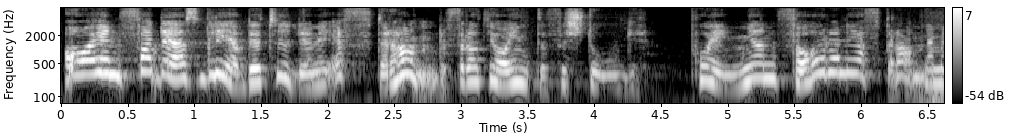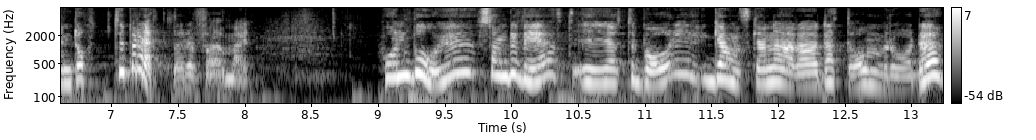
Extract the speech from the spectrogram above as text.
Ja, en fadäs blev det tydligen i efterhand för att jag inte förstod poängen förrän i efterhand när min dotter berättade för mig. Hon bor ju som du vet i Göteborg, ganska nära detta område.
